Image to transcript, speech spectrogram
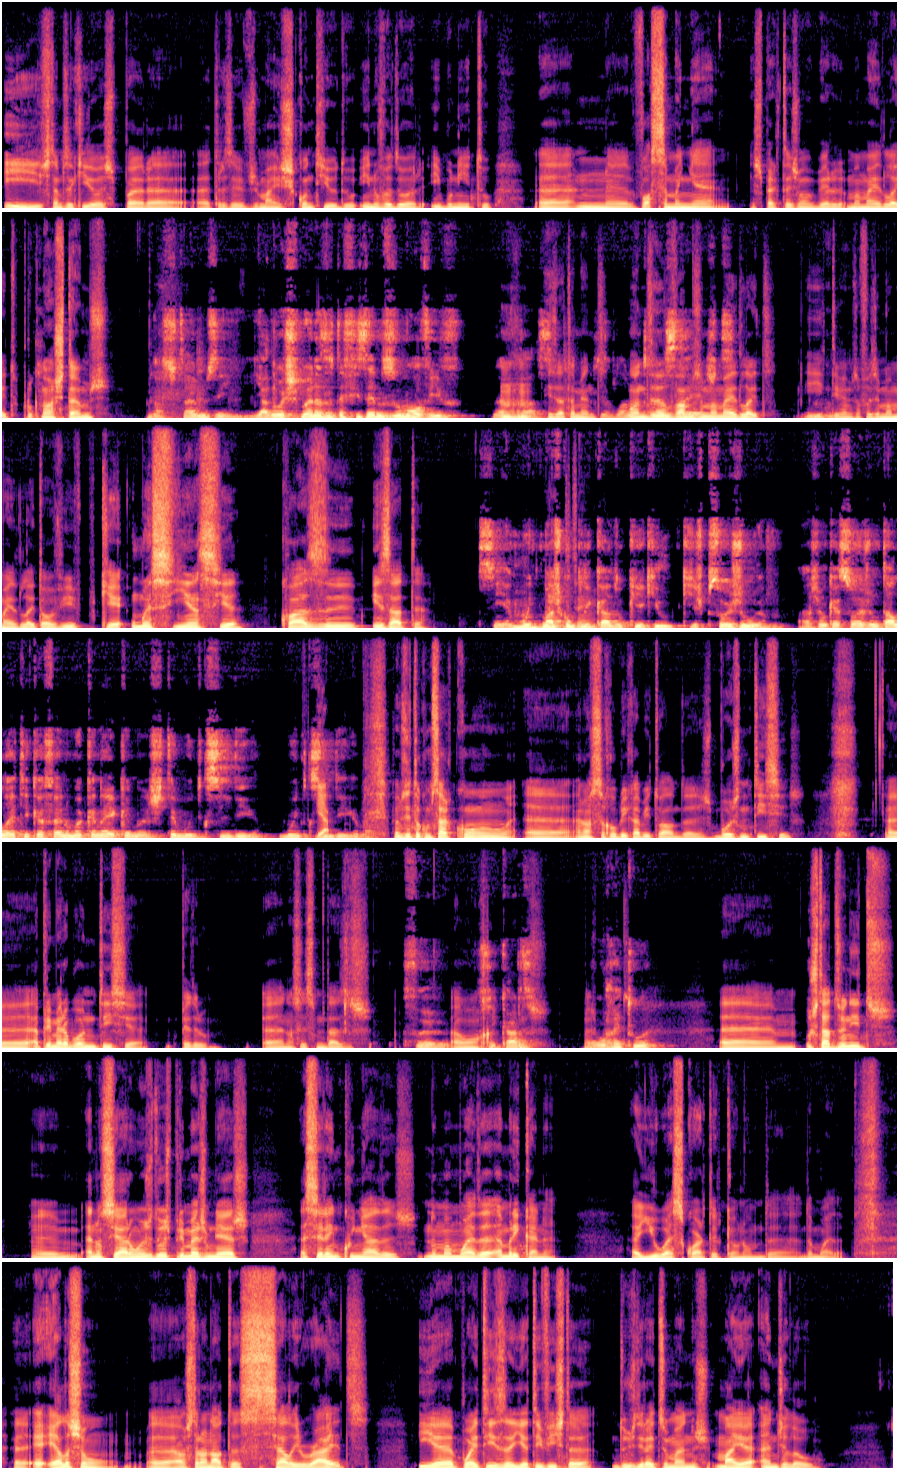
e estamos aqui hoje para uh, trazer-vos mais conteúdo inovador e bonito uh, na vossa manhã. Espero que estejam a beber uma meia de leite, porque nós estamos. Nós estamos e, e há duas semanas até fizemos uma ao vivo, não é verdade? Exatamente. Onde levámos uma meia de leite. E tivemos a fazer uma meia de leite ao vivo, porque é uma ciência quase exata. Sim, é muito mais que complicado do que aquilo que as pessoas julgam. Acham que é só juntar leite e café numa caneca, mas tem muito que se lhe diga. Muito que se Yeah. lhe diga. mano. Vamos então começar com uh, a nossa rubrica habitual das boas notícias. Uh, a primeira boa notícia, Pedro, uh, não sei se me dás a honra. Ricardo, mas- mas a honra é tua. Os Estados Unidos anunciaram as duas primeiras mulheres a serem cunhadas numa moeda americana, a US Quarter, que é o nome da, da moeda. Uh, elas são a astronauta Sally Ride e a poetisa e ativista dos direitos humanos Maya Angelou.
